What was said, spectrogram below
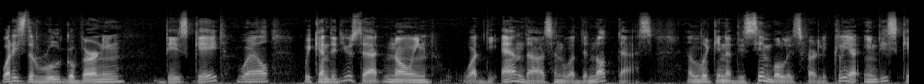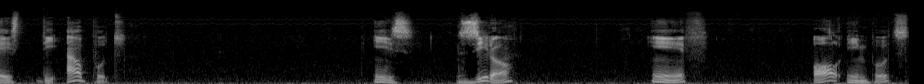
what is the rule governing this gate well we can deduce that knowing what the AND does and what the NOT does. And looking at this symbol is fairly clear. In this case, the output is 0 if all inputs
